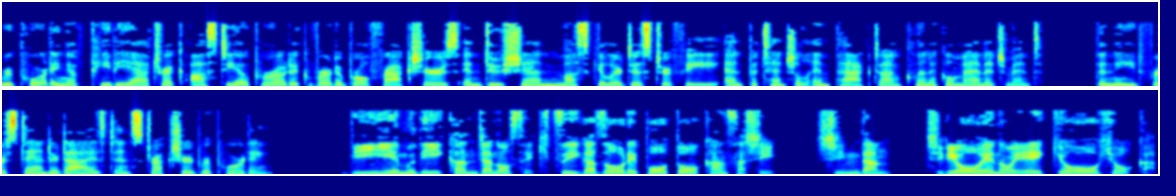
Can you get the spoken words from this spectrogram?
Reporting of pediatric osteoporotic vertebral fractures in Duchenne muscular dystrophy and potential impact on clinical management. The need for standardized and structured reporting. DMD 患者の脊椎画像レポートを監査し、診断、治療への影響を評価。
